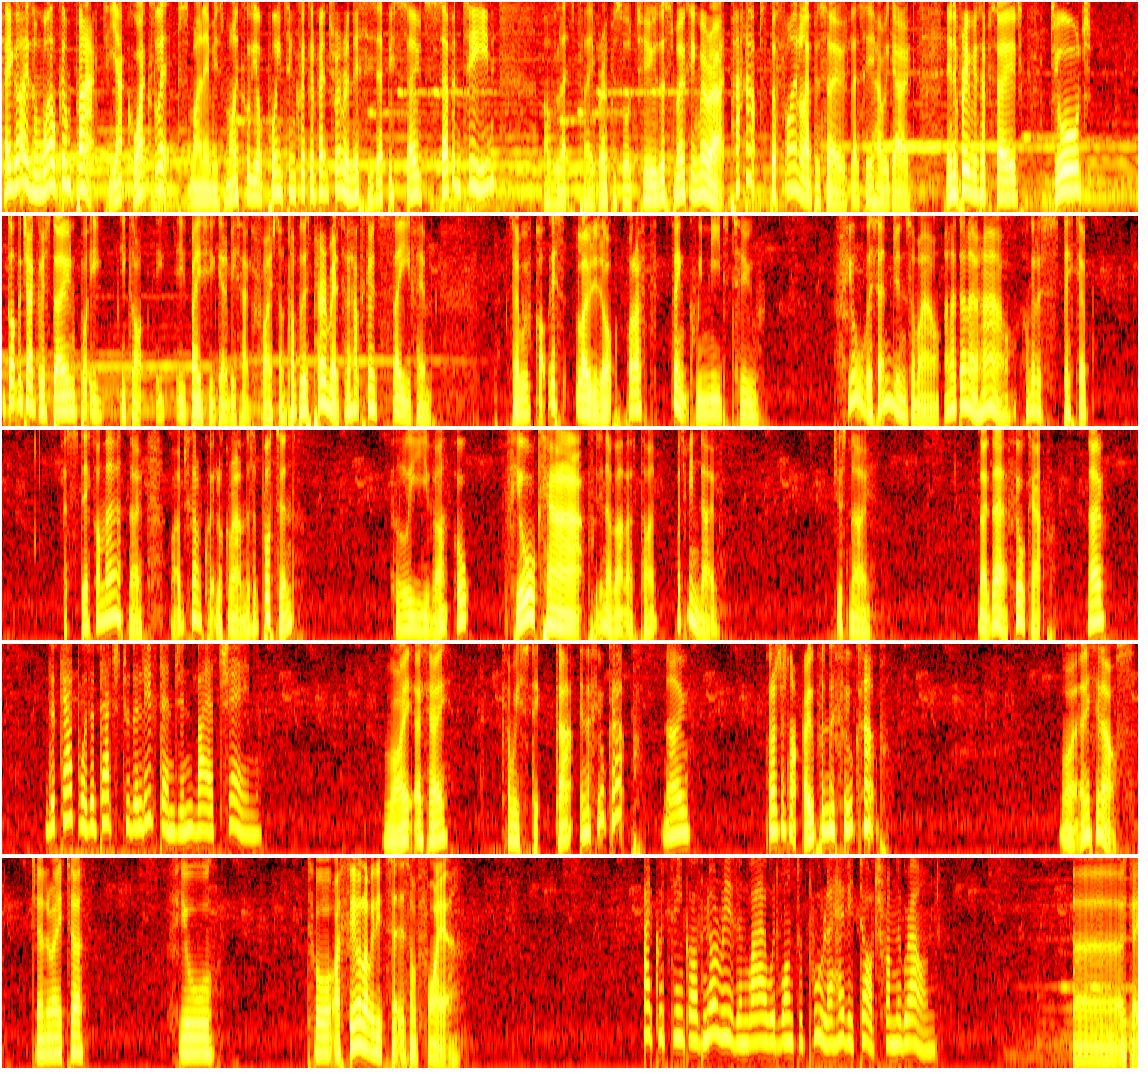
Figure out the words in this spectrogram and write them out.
Hey guys, and welcome back to Yak Wax Lips. My name is Michael, your point and click adventurer, and this is episode 17 of Let's Play Broken Sword 2 The Smoking Mirror. Perhaps the final episode. Let's see how we go. In the previous episode, George got the Jaguar Stone, but he, he got he, he's basically going to be sacrificed on top of this pyramid, so we have to go and save him. So we've got this loaded up, but I think we need to fuel this engine somehow, and I don't know how. I'm going to stick a a stick on there? No. Right, I'm just going to have a quick look around. There's a button, a lever. Oh, fuel cap. We didn't have that last time. What do you mean no? Just no. No, there, fuel cap. No? The cap was attached to the lift engine by a chain. Right, okay. Can we stick that in the fuel cap? No. Can I just not open the fuel cap? Right, anything else? Generator. Fuel. Tor. I feel like we need to set this on fire. I could think of no reason why I would want to pull a heavy torch from the ground. Uh, okay.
